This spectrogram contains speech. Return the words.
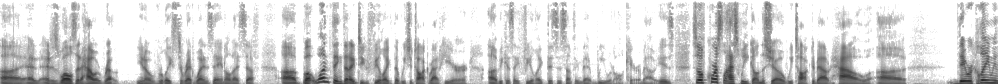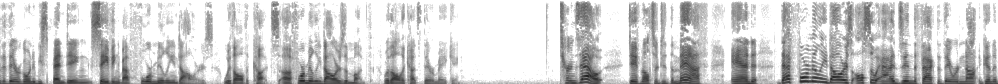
uh, and, and as well as how it re- you know relates to Red Wednesday and all that stuff. Uh, but one thing that I do feel like that we should talk about here, uh, because I feel like this is something that we would all care about, is so of course last week on the show we talked about how uh, they were claiming that they were going to be spending saving about four million dollars with all the cuts, uh, four million dollars a month with all the cuts they were making. Turns out Dave Meltzer did the math, and that four million dollars also adds in the fact that they were not gonna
